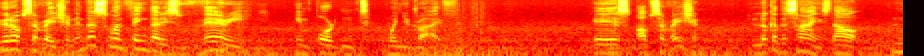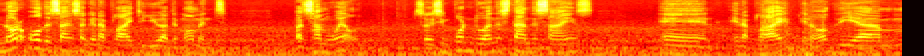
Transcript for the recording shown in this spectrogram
Good observation. And that's one thing that is very important when you drive is observation. Look at the signs. Now, not all the signs are going to apply to you at the moment, but some will. So it's important to understand the signs and and apply, you know, the um,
